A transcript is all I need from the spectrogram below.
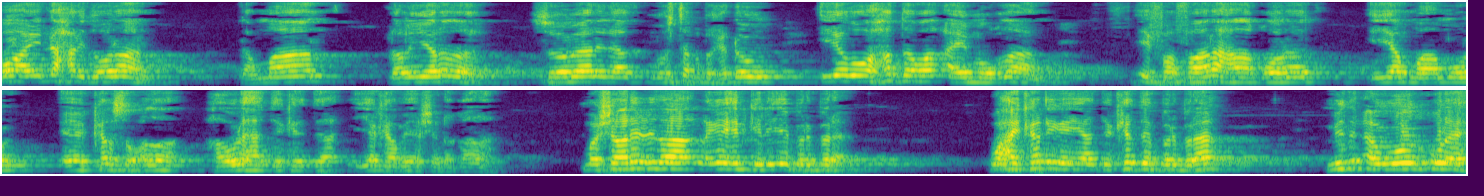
oo ay dhaxli doonaan dhammaan dhallinyarada somalilan mustaqbalka dhow iyadoo haddaba ay muuqdaan ifafaanaha aqooneed iyo maamul ee ka socda howlaha dekedda iyo kaabayaasha dhaqaalaha. Mashaariicda laga hirgeliyey berbera. Waxay ka dhigayaan dekedda berbera mid awood u leh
